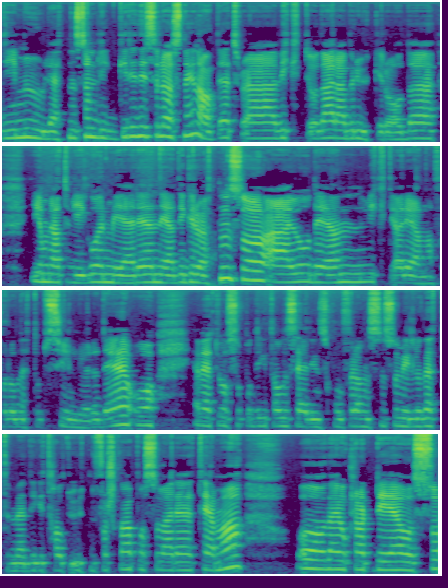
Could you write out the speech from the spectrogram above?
de mulighetene som ligger i disse løsningene, det tror jeg er viktig. Og der er Brukerrådet, i og med at vi går mer ned i grøten, så er jo det en viktig arena for å nettopp synliggjøre det. Og jeg vet jo også på digitaliseringskonferansen så vil jo dette med digitalt utenforskap også være tema. Og det er jo klart det også,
